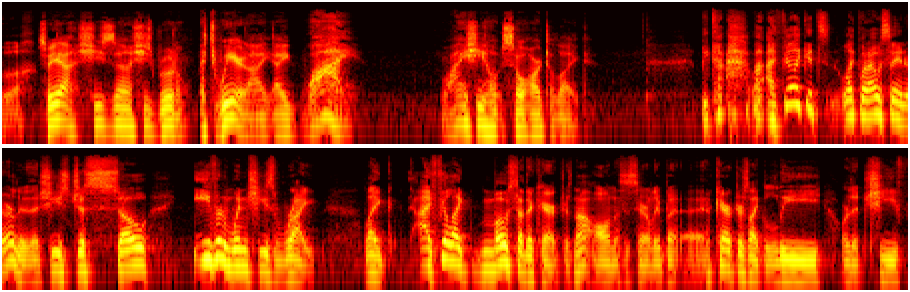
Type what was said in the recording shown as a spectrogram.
Ugh. So yeah, she's uh, she's brutal. It's weird. I, I why, why is she ho- so hard to like? Because I feel like it's like what I was saying earlier that she's just so even when she's right. Like I feel like most other characters, not all necessarily, but uh, characters like Lee or the Chief,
